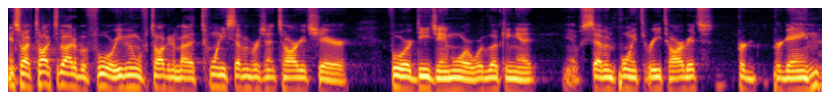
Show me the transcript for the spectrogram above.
And so I've talked about it before. Even we're talking about a 27% target share for DJ Moore, we're looking at you know 7.3 targets per per game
